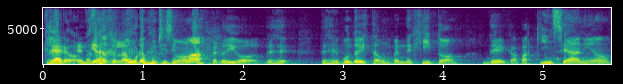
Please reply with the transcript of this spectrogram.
Claro, o Entiendo sea- que el laburo es muchísimo más, pero digo, desde, desde el punto de vista de un pendejito de capaz 15 años,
